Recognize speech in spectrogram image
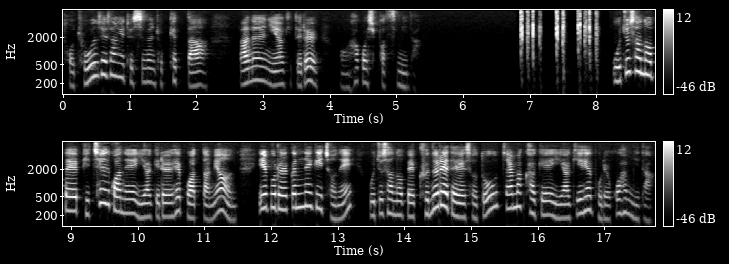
더 좋은 세상이 됐으면 좋겠다. 라는 이야기들을 어, 하고 싶었습니다. 우주산업의 빛에 관해 이야기를 해보았다면 1부를 끝내기 전에 우주산업의 그늘에 대해서도 짤막하게 이야기해 보려고 합니다.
